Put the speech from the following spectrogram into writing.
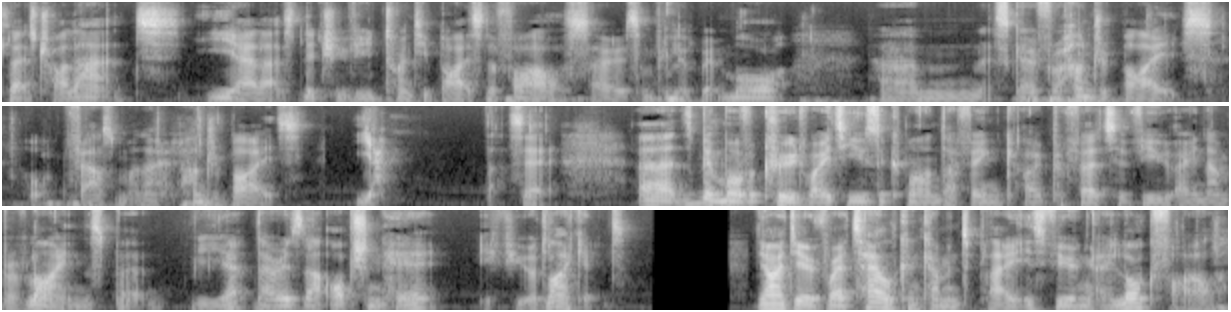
So let's try that. Yeah, that's literally viewed 20 bytes of the file, so something a little bit more. Um, let's go for 100 bytes, or 1000, I know, 100 bytes. Yeah, that's it. Uh, it's a bit more of a crude way to use the command, I think. I prefer to view a number of lines, but yeah, there is that option here if you would like it. The idea of where tail can come into play is viewing a log file.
